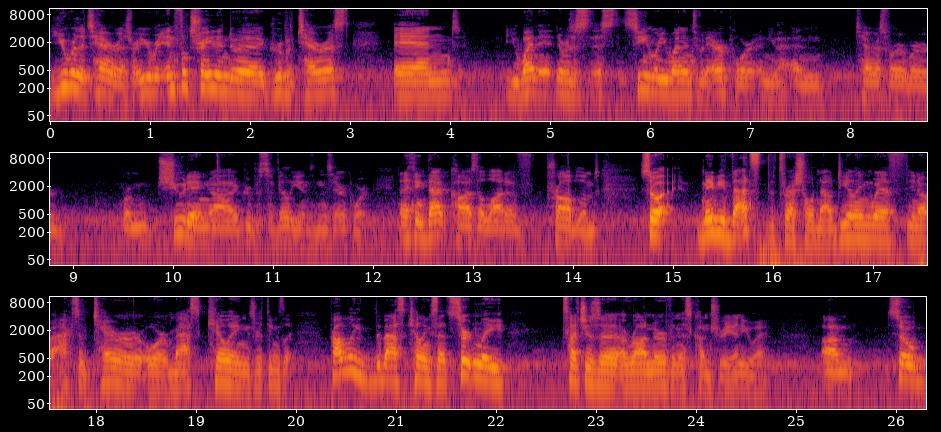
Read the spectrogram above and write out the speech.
you were the terrorist, right? You were infiltrated into a group of terrorists, and you went. There was this, scene where you went into an airport, and you and terrorists were were, were shooting a group of civilians in this airport. and I think that caused a lot of problems. So maybe that's the threshold now, dealing with you know acts of terror or mass killings or things like probably the mass killings that certainly touches a, a raw nerve in this country anyway. Um, so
